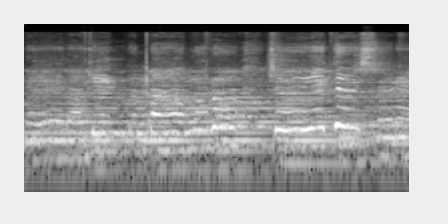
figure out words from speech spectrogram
내가 기쁜 마음으로 주의 뜻을 행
